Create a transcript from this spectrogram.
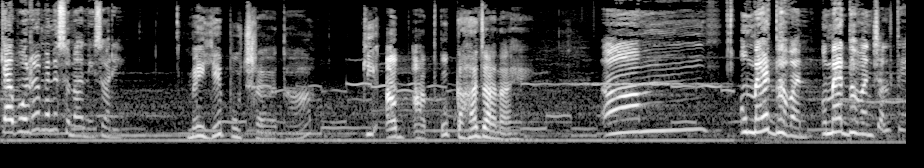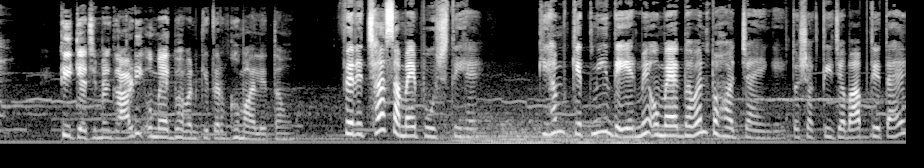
क्या बोल रहे हो? मैंने सुना नहीं सॉरी मैं ये पूछ रहा था कि अब आपको कहाँ जाना है? उमेद भवन उमेद भवन चलते हैं। ठीक है जी मैं गाड़ी उमेद भवन की तरफ़ घुमा लेता हूँ। फिर इच्छा समय पूछती है कि हम कितनी देर में उमेद भवन पहुँच जाएँगे? तो शक्ति जवाब देता है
